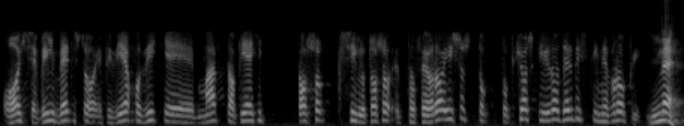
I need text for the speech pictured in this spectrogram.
Όχι, σε Βίλι Μπέτης το, επειδή έχω δει και μάτια τα οποία έχει τόσο ξύλο, τόσο, το θεωρώ ίσως το, το πιο σκληρό ντέρμπι στην Ευρώπη. Ναι.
